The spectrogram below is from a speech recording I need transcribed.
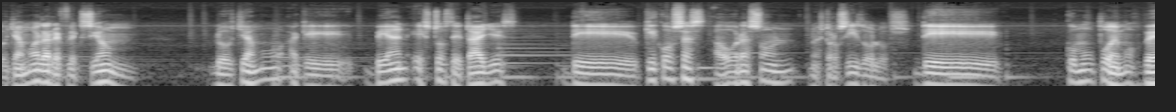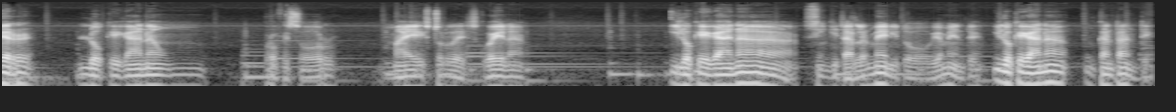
los llamo a la reflexión, los llamo a que vean estos detalles de qué cosas ahora son nuestros ídolos, de cómo podemos ver lo que gana un profesor, maestro de escuela, y lo que gana, sin quitarle el mérito, obviamente, y lo que gana un cantante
